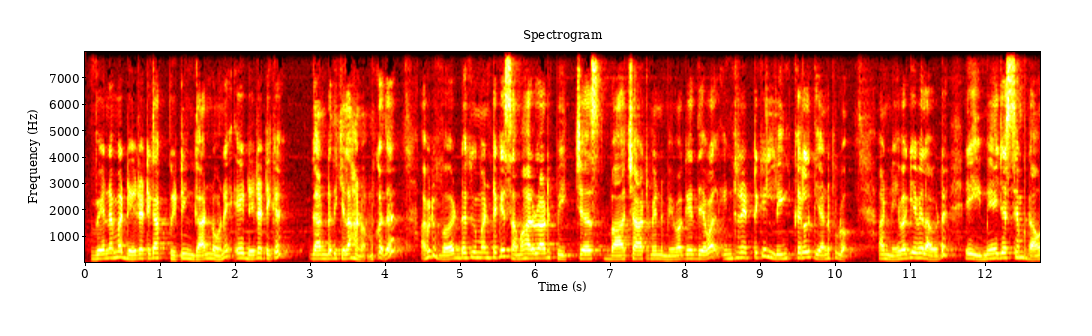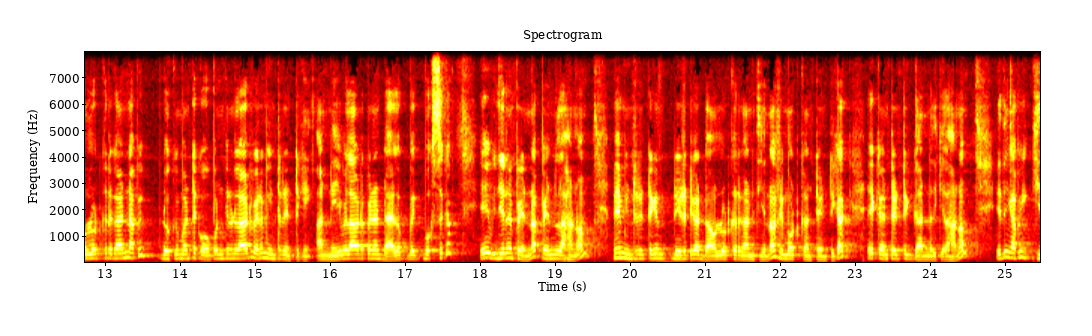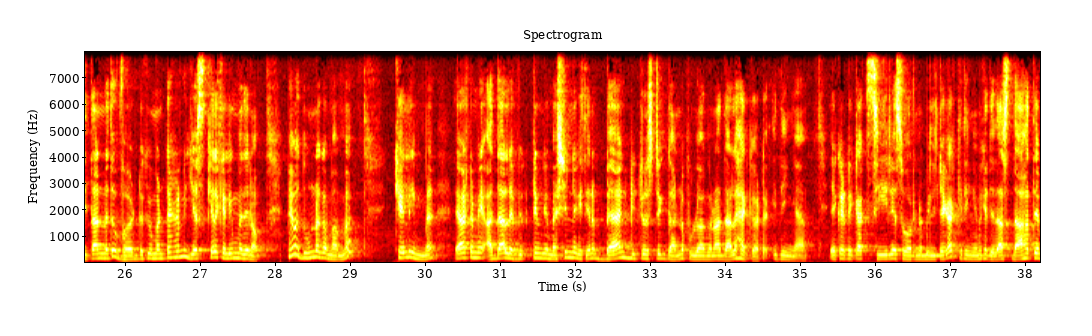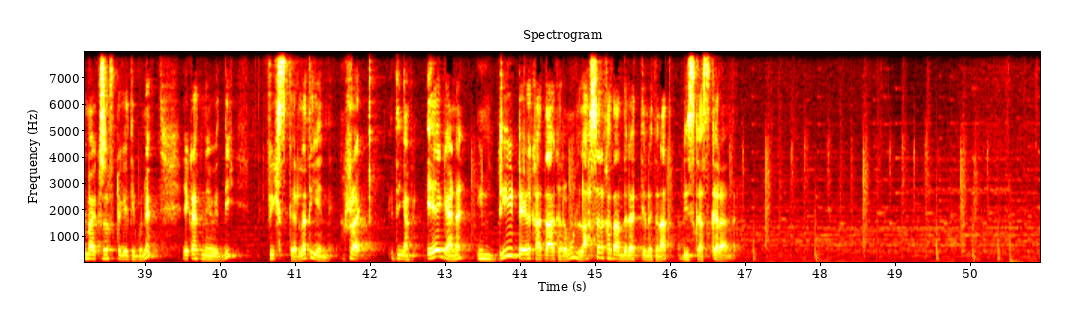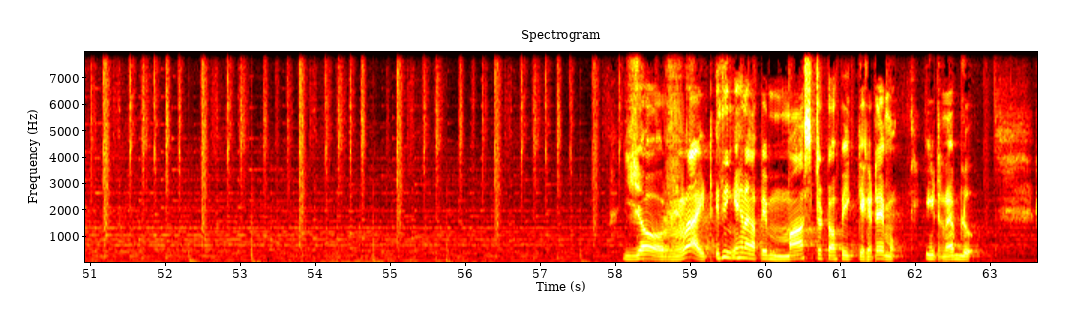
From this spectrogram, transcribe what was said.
වෙනම ඩේට ටිකක් පිටිං ගන්න ඕනේ. ඒ ඩේට ටික ගණ්ඩදි කියලාහන මොකද අපිට වර්ඩ ඩකුමෙන්ට් එක සමහරලාට පික්චර්ස් බාචාටමෙන් මේ වගේ දේවල් ඉන්ටනෙට් එක ලින්ක් කරල තියන්න පුළුව අන්න ඒ වගේ වෙලාවට ඒ මේජස්සම් ඩවන්ලෝඩ් කරගන්න අපි ඩොකමට කෝපන් කරලාට වෙන ඉන්ටනෙට් එක අන්න ඒ වෙලාට පෙන ඩයිලොක් බෙක් බොක්ස එක ඒ විදින පෙන්න්න පෙන් ලහනවා මේ ඉන්ටනෙට් එක ඩේටික ඩවන්ලෝඩ් කරගන්න තියෙන රිමෝට් කටෙන්ට් එකක් ඒ කටෙන්ට්ක් ගන්න කියලාහන ඉතින් අපි හිතන්නතු වර්ඩ ඩකුමට හන යස් කියල කෙලින්ම දෙනවා. මෙම දුන්නග මම කෙලින්ම එයාට මේ අදාල වික්ටම්ගේ මැසින් එක තින බෑන් ඩිටල්ස්ටික් ගන්න පුළුවන්ගන දාල හැකට ඉතින් එකට එකක් සීරිය සෝර්ණ බිල්ට එකක්. ඉතින් එමක දස් දාහතය මයිකසෝට් එක තිබුණ. එකත් මේ වෙද්දි ෆික්ස් කරලා තියෙන්නේ. රයිට් ඉතින් අපි ඒ ගැන ඉන්ඩීටේල් කතා කරමු. ලස්සන කතන්දර ඇත්තින තනත් ඩිස්කස් කරන්න. යෝරයිට් ඉතින් එහෙන අපේ මාස්ට ටොපික් එකට එමු. ඊටන බ්ලු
